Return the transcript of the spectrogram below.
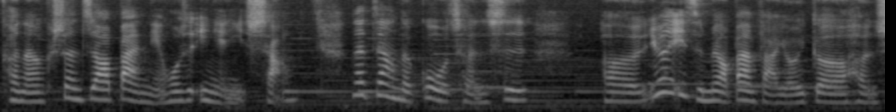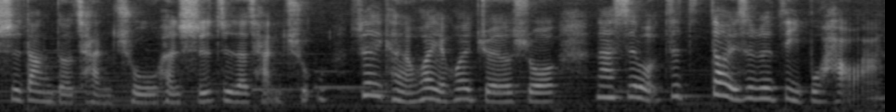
可能甚至要半年或是一年以上。那这样的过程是。呃，因为一直没有办法有一个很适当的产出，很实质的产出，所以可能会也会觉得说，那是我自到底是不是自己不好啊？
